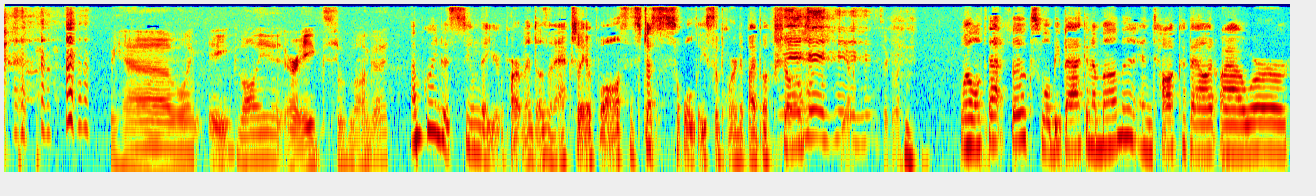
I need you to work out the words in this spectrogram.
We have like eight volume or eight manga. I'm going to assume that your apartment doesn't actually have walls. It's just solely supported by bookshelves. Yep, basically. well, with that, folks, we'll be back in a moment and talk about our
